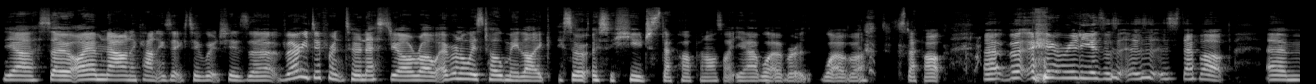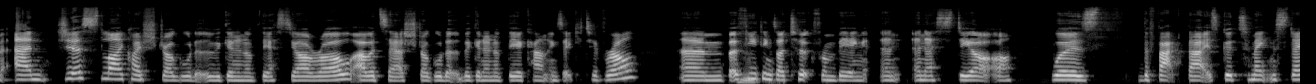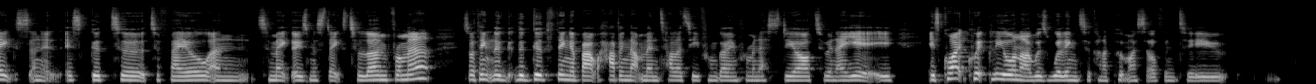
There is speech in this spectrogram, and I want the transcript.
yeah, so I am now an account executive, which is uh, very different to an SDR role. Everyone always told me like it's a it's a huge step up, and I was like, yeah, whatever, whatever, step up. Uh, but it really is a, a step up. Um, and just like I struggled at the beginning of the SDR role, I would say I struggled at the beginning of the account executive role. Um, but a few mm. things I took from being an, an SDR was the fact that it's good to make mistakes and it, it's good to to fail and to make those mistakes to learn from it. So I think the the good thing about having that mentality from going from an SDR to an AE is quite quickly on I was willing to kind of put myself into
